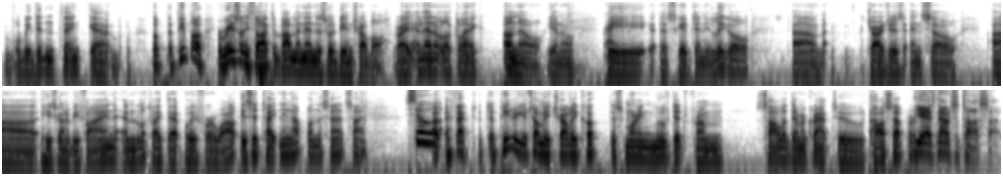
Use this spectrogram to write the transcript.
what we didn't think. Uh, well, people originally thought that Bob Menendez would be in trouble, right? Right. And then it looked like, oh no, you know, he escaped any legal um, charges, and so uh, he's going to be fine. And looked like that way for a while. Is it tightening up on the Senate side? So, Uh, in fact, uh, Peter, you told me Charlie Cook this morning moved it from solid Democrat to toss up, or Yes, now it's a toss up.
